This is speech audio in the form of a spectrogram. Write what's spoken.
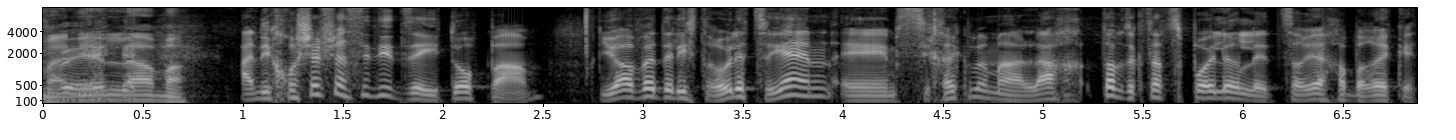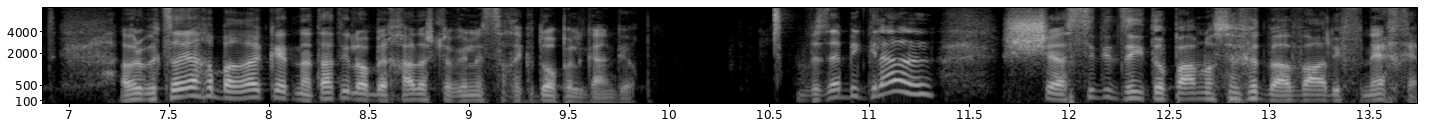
מעניין למה. אני חושב שעשיתי את זה איתו פעם. יואב אדליסט, ראוי לציין, אה, שיחק במהלך, טוב, זה קצת ספוילר לצריח הברקת, אבל בצריח הברקת נתתי לו באחד השלבים לשחק דופלגנגר. וזה בגלל שעשיתי את זה איתו פעם נוספת בעבר לפני כן.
